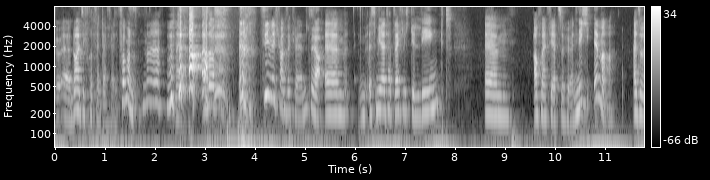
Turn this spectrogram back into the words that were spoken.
äh, Prozent der Fälle, 95, na, naja, also ziemlich konsequent, ja. ähm, es mir tatsächlich gelingt, ähm, auf mein Pferd zu hören. Nicht immer, also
